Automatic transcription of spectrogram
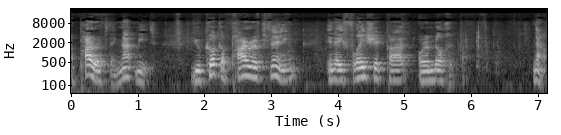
a parv thing, not meat. You cook a parv thing in a fleshik pot or a milchik pot. Now,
